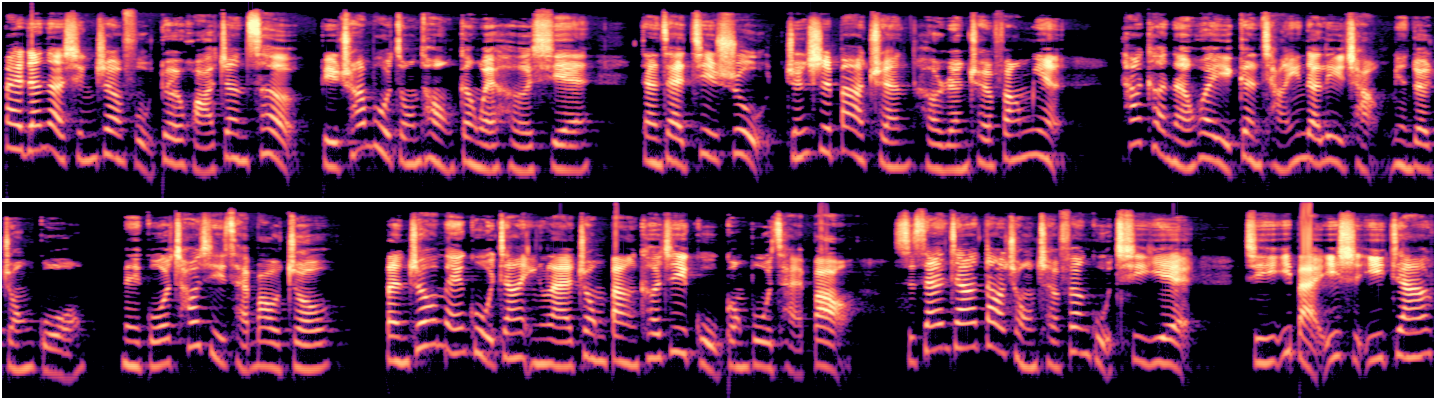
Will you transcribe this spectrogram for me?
拜登的新政府对华政策比川普总统更为和谐，但在技术、军事霸权和人权方面，他可能会以更强硬的立场面对中国。美国超级财报周，本周美股将迎来重磅科技股公布财报，十三家道琼成分股企业及一百一十一家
